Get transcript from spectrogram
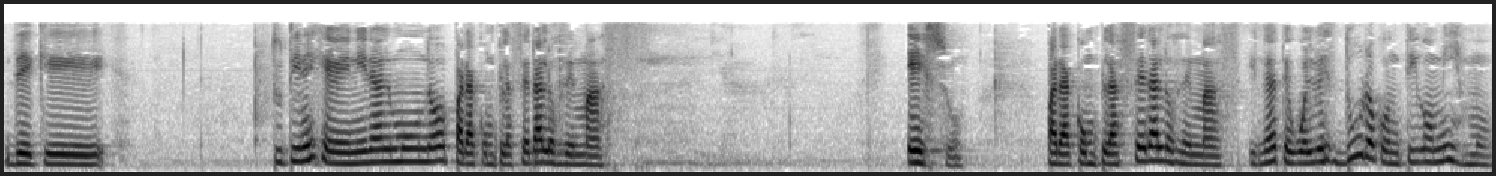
de que tú tienes que venir al mundo para complacer a los demás eso para complacer a los demás y te vuelves duro contigo mismo.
